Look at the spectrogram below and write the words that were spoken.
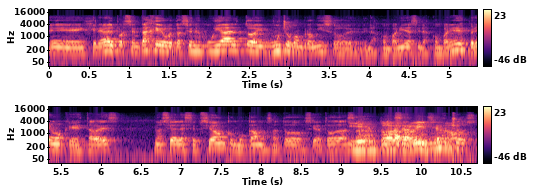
eh, en general el porcentaje de votación es muy alto, hay mucho compromiso de, las compañeras y las compañeras. Esperemos que esta vez no sea la excepción, convocamos a todos y a todas. Y en toda la provincia. Muchos,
